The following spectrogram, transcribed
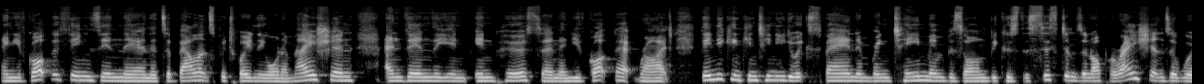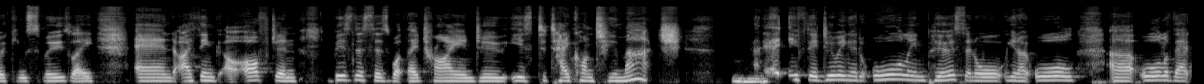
and you've got the things in there and it's a balance between the automation and then the in, in person and you've got that right, then you can continue to expand and bring team members on because the systems and operations are working smoothly. And I think uh, often businesses, what they try and do is to take on too much. Mm-hmm. If they're doing it all in person, or you know, all uh, all of that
